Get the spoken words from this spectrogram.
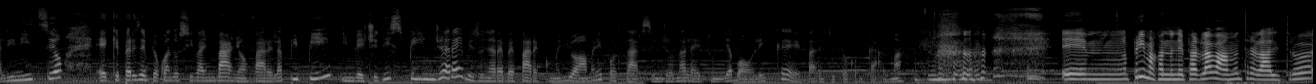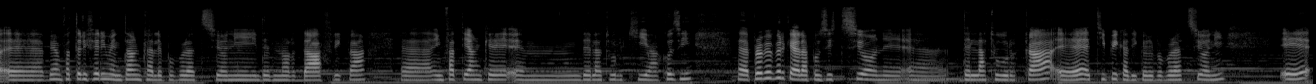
all'inizio, è che per esempio quando si va in bagno a fare la pipì, invece di spingere, bisognerebbe fare come gli uomini, portarsi un giornaletto, un diabolic e fare tutto con calma. E, mh, prima quando ne parlavamo, tra l'altro, eh, abbiamo fatto riferimento anche alle popolazioni del Nord Africa, eh, infatti anche ehm, della Turchia, così, eh, proprio perché la posizione eh, della turca è tipica di quelle popolazioni e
